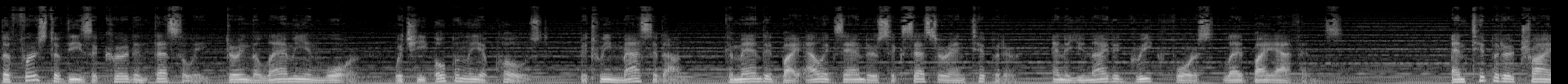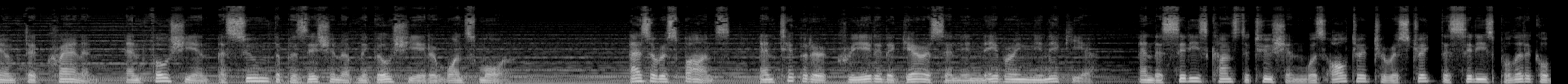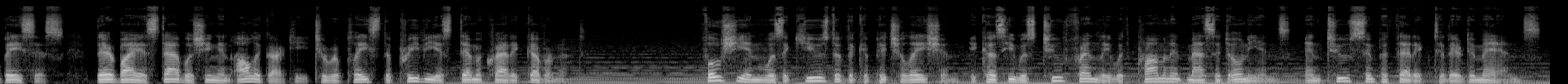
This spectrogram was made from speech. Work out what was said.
The first of these occurred in Thessaly during the Lamian War, which he openly opposed, between Macedon, commanded by Alexander's successor Antipater, and a united Greek force led by Athens. Antipater triumphed at Cranon, and Phocion assumed the position of negotiator once more. As a response, Antipater created a garrison in neighboring Munichia, and the city's constitution was altered to restrict the city's political basis, thereby establishing an oligarchy to replace the previous democratic government. Phocion was accused of the capitulation because he was too friendly with prominent Macedonians and too sympathetic to their demands.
